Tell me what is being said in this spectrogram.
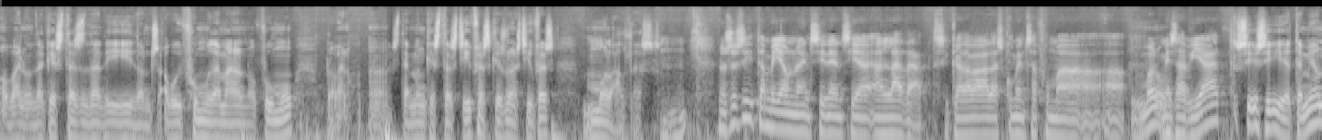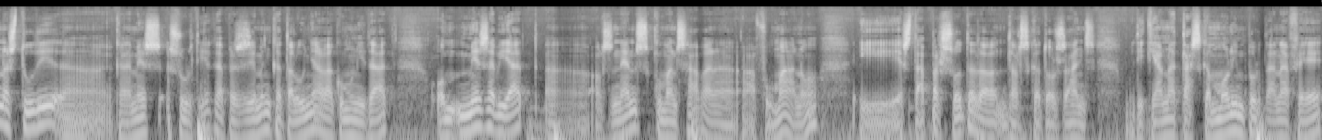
o bueno, d'aquestes de dir doncs, avui fumo, demà no fumo, però bueno, eh, estem en aquestes xifres, que és unes xifres molt altes. Mm -hmm. No sé si també hi ha una incidència en l'edat, si cada vegada es comença a fumar uh, bueno, més aviat. Sí, sí, també hi ha un estudi eh, que a més sortia que precisament Catalunya era la comunitat on més aviat eh, els nens començaven a, a fumar, no? i està per sota de, dels 14 anys. Vull dir que hi ha una tasca molt important a fer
